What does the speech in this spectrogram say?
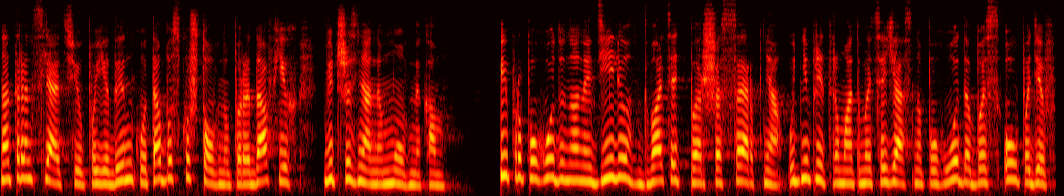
на трансляцію поєдинку та безкоштовно передав їх вітчизняним мовникам. І про погоду на неділю, 21 серпня. У Дніпрі триматиметься ясна погода без опадів.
